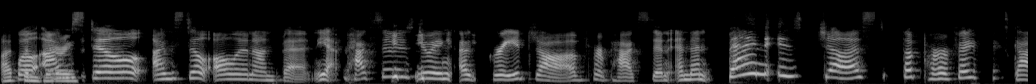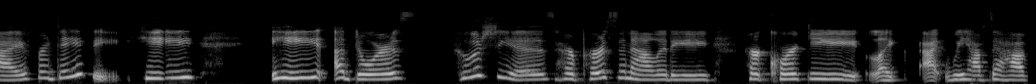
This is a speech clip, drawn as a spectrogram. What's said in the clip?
I've well, been very... I'm still I'm still all in on Ben. Yeah, Paxton is doing a great job for Paxton, and then Ben is just the perfect guy for Devi. He he adores who she is, her personality, her quirky like I, we have to have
